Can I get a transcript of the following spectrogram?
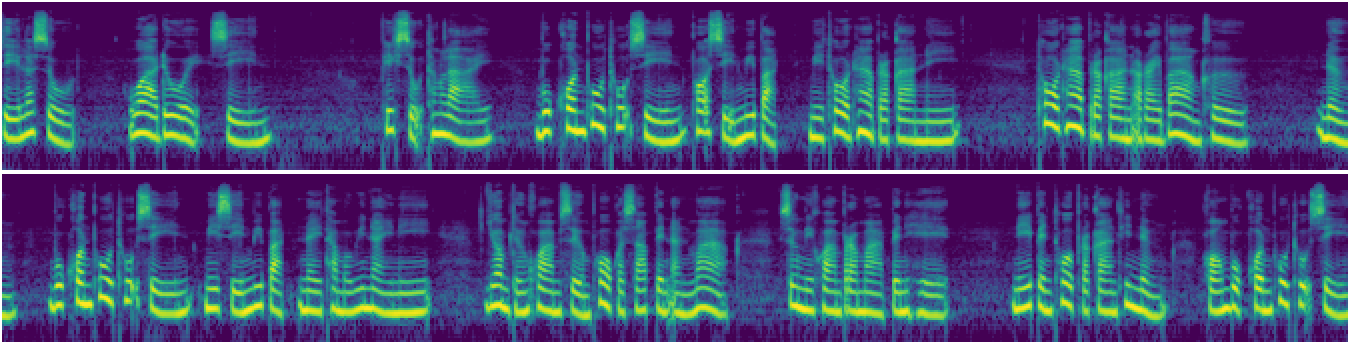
ศีลสูตร ว่าด้วย ศีล ภิกษุทั้งหลาย บุคคลผู้ทุศีล เพราะศีลวิบัติมีโทษห้าประการนี้ โทษห้าประการอะไรบ้างคือ 1. บุคคลผู้ทุศีลมีศีลวิบัติในธรรมวินัยนี้ ย่อมถึงความเสื่อมโภคทรัพย์เป็นอันมาก ซึ่งมีความประมาทเป็นเหตุ นี้เป็นโทษประการที่หนึ่งของบุคคลผู้ทุศีล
